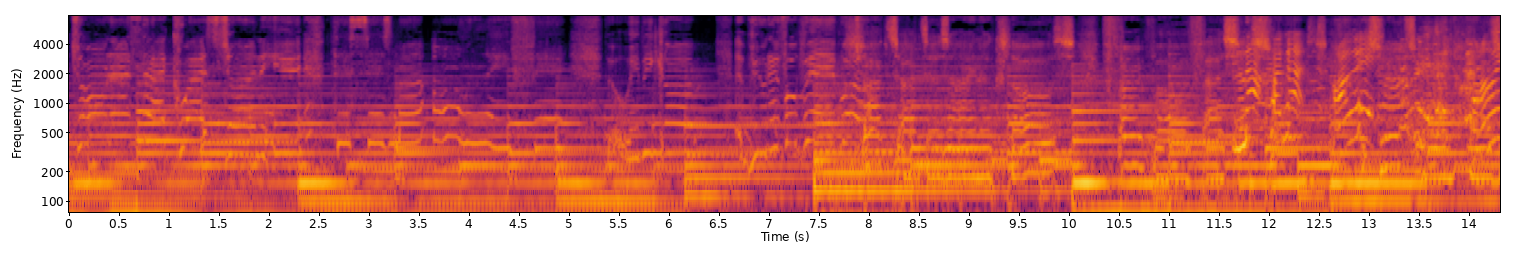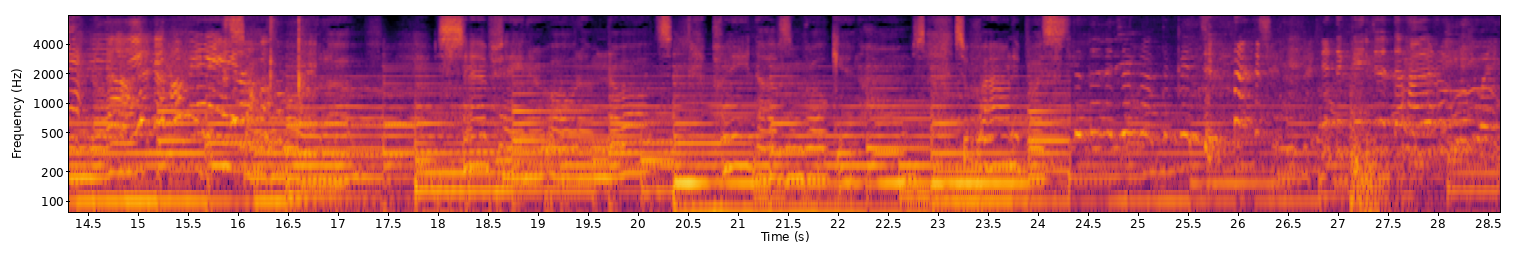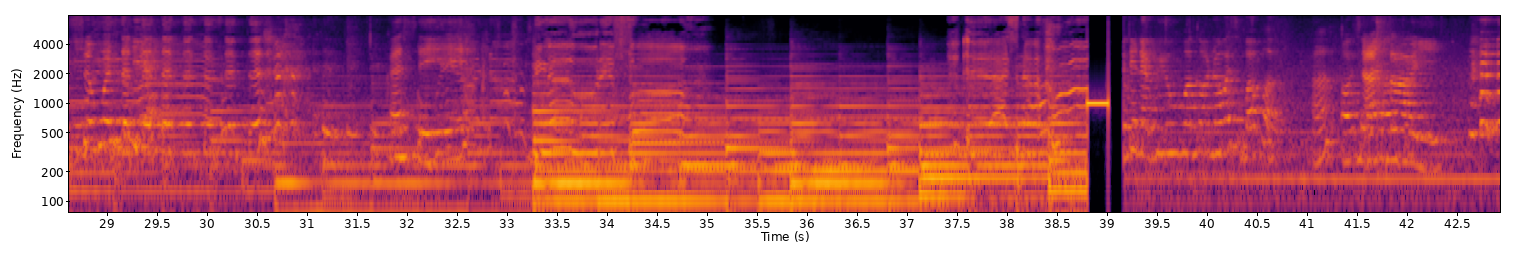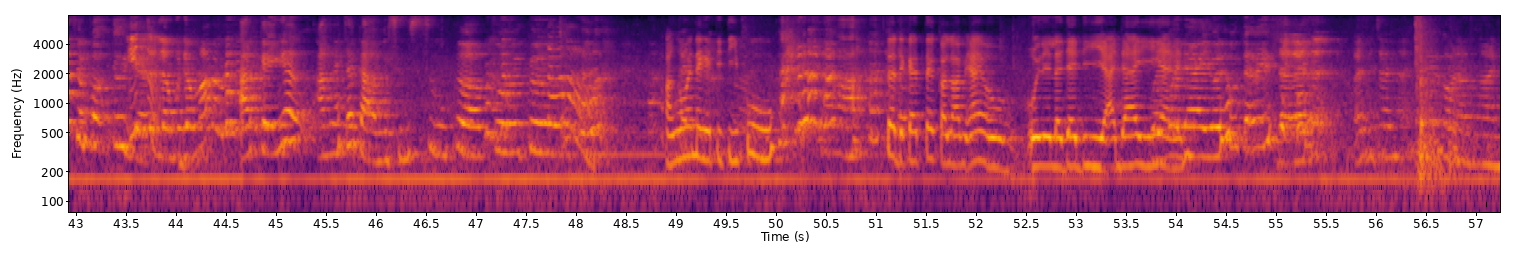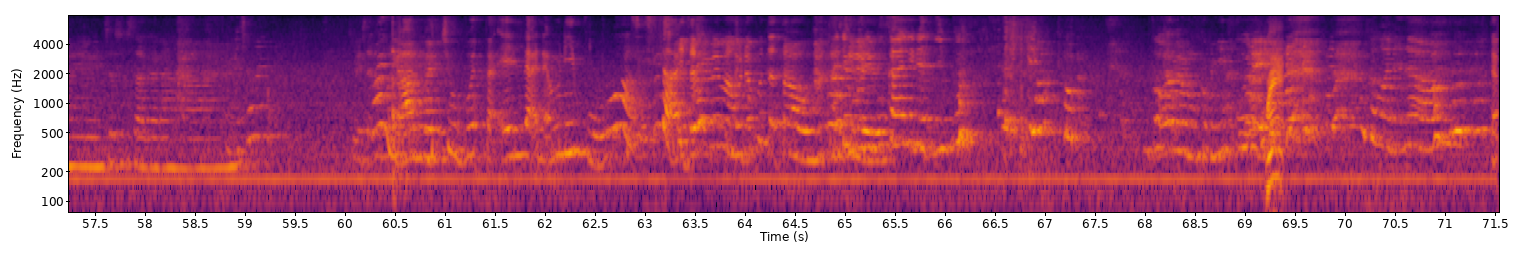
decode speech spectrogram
don't ask that question top designer clothes from row, fashion shows. Champagne and rolled up notes, prenups and broken homes, surrounded by. Beautiful budak marah. Aku ingat Angan cakap ambil susu ke apa ke. Angah mana kata tipu Tu ada kata kalau ambil air oh, Bolehlah jadi ada air kan Mana air walaupun tak Tak biasa. rasa rasa macam nak dia kau dengan ni macam susahkan. Macam mana? Mana Angan cuba tak elak nak menipu. Susah Eh, je. tapi memang budak pun tak tahu. Betul Ada serius. beribu kali dia tipu. Kau orang memang kau menipu deh. Kau.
